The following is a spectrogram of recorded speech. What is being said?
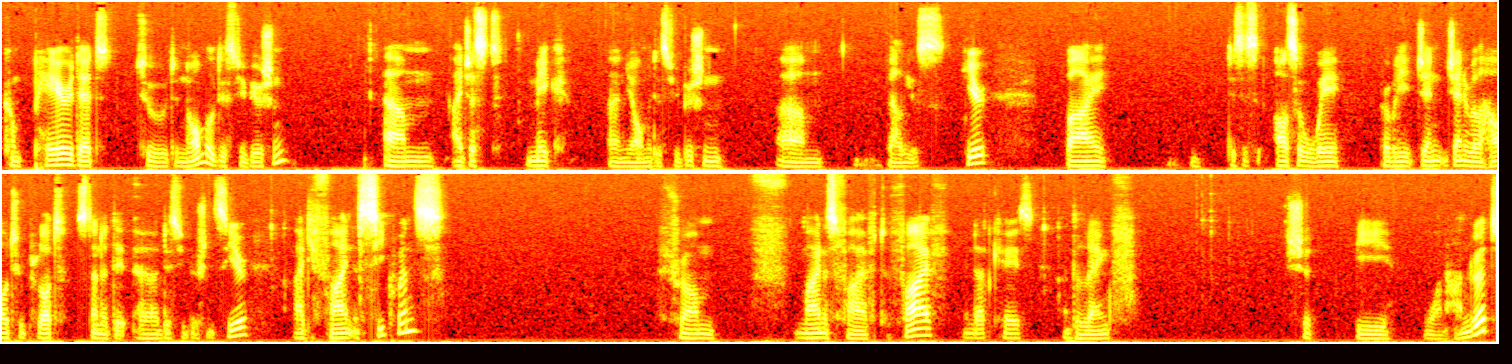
compare that to the normal distribution um, I just make a normal distribution um, values here by this is also a way probably gen general how to plot standard di uh, distributions here. I define a sequence from minus 5 to 5 in that case and the length should be 100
